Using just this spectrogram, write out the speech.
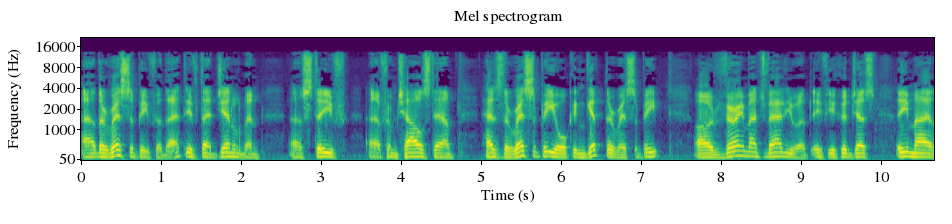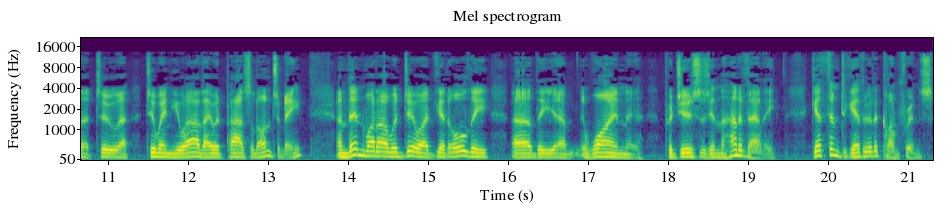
uh, the recipe for that if that gentleman, uh, Steve uh, from Charlestown, has the recipe or can get the recipe. I would very much value it if you could just email it to uh, to NUR. They would pass it on to me, and then what I would do, I'd get all the uh, the um, wine uh, producers in the Hunter Valley, get them together at a conference,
